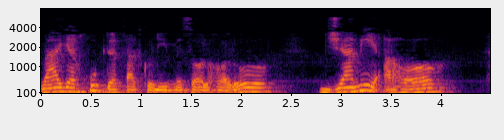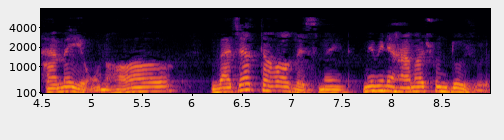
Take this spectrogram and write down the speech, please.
و اگر خوب دقت کنید مثال ها رو جمیعها همه اونها وجدتها قسمین. می‌بینی همشون دو جوره.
